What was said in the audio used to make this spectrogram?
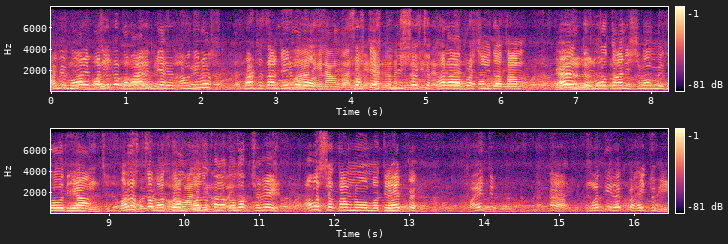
हामी मरे पनि देश जिउदिनुहोस् भ्रष्टाचार निर्मूल होस् स्वस्थेस्तु विश्वस्य फला प्रसिद्धताम जयन्तु भूतानि शिवं मिथो धिया वरश्च भद्रं भजता तदक्षजे अवश्यतां नो मतिरप्य हैतु मतिरप्य हैतुकी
